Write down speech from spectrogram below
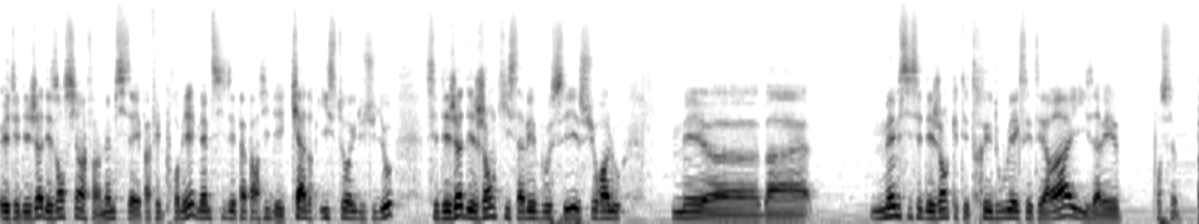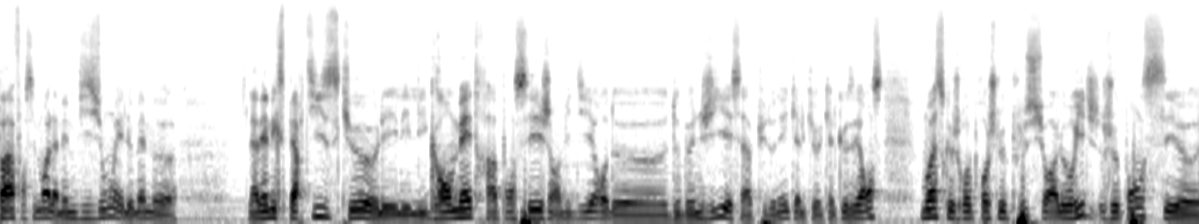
étaient déjà des anciens. Enfin même s'ils n'avaient pas fait le premier, même s'ils n'étaient pas partie des cadres historiques du studio, c'est déjà des gens qui savaient bosser sur Halo. Mais euh, bah même si c'est des gens qui étaient très doués, etc., ils avaient pas forcément la même vision et le même, euh, la même expertise que les, les- les grands maîtres à penser, j'ai envie de dire, de, de Bungie, et ça a pu donner quelques, quelques errances. Moi, ce que je reproche le plus sur Halo Reach, je pense, c'est euh,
